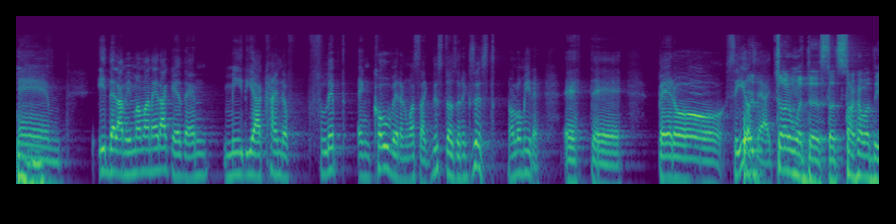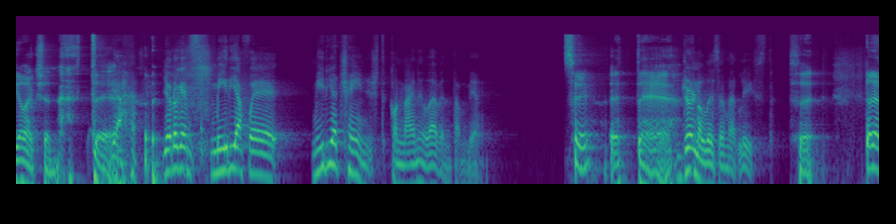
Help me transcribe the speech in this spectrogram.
Ujú. Em, y de la misma manera que then media kind of flipped en COVID and was like, this doesn't exist. No lo mire. Este, pero sí, o We're sea, done with this. Let's talk about the election. Ya, yo creo que media fue, media changed con 9-11 también. Sí, este. Journalism at least. Sí. Dale,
